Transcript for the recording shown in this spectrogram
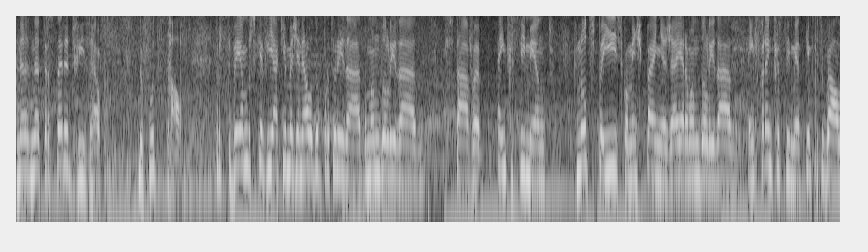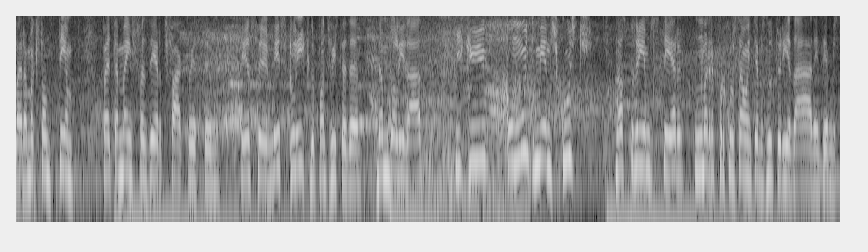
na, na terceira divisão do futsal. Percebemos que havia aqui uma janela de oportunidade, uma modalidade que estava em crescimento, que noutros países, como em Espanha, já era uma modalidade em franco crescimento, que em Portugal era uma questão de tempo para também fazer de facto esse, esse, esse clique do ponto de vista da, da modalidade e que com muito menos custos nós poderíamos ter uma repercussão em termos de notoriedade, em termos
